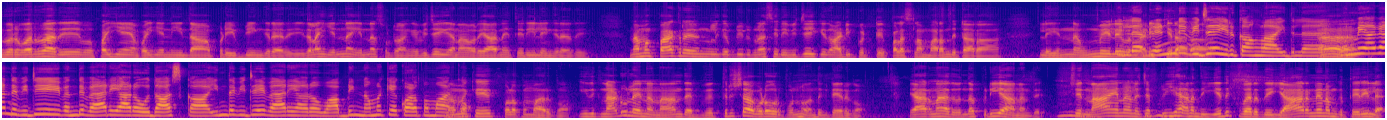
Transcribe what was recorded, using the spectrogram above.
இவர் வர்றாரு பையன் பையன் நீ தான் அப்படி இப்படிங்கிறாரு. இதெல்லாம் என்ன என்ன சொல்கிறாங்க விஜய் ஆனால் அவர் யாருனே தெரியலேங்கிறாரு. நமக்கு பார்க்குறவங்களுக்கு எப்படி இருக்குன்னா சரி விஜய்க்கு எதுவும் அடிபட்டு பழசெல்லாம் மறந்துட்டாரா? இல்லை என்ன உண்மையிலே இல்ல ரெண்டு விஜய் இருக்காங்களா இதுல? உண்மையாவே அந்த விஜய் வந்து வேற யாரோ தாஸ்கா இந்த விஜய் வேற யாரோவா அப்படின்னு நமக்கே குழப்பமா இருக்கும். நமக்கே குழப்பமா இருக்கும். இதுக்கு நடுவில் என்னன்னா இந்த வி- த்ரிஷா கூட ஒரு பொண்ணு வந்துக்கிட்டே இருக்கும். யாருன்னா அது வந்து பிரியா ஆனந்த். சரி நான் என்ன நினச்சேன் பிரியா ஆனந்த் எதுக்கு வருது யாருன்னே நமக்கு தெரியல.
